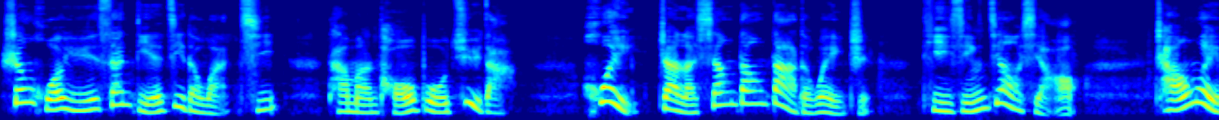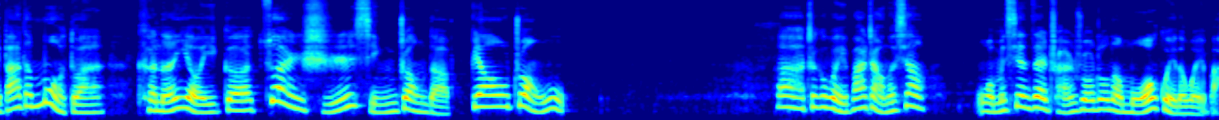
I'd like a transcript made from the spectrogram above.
生活于三叠纪的晚期。它们头部巨大，喙。占了相当大的位置，体型较小，长尾巴的末端可能有一个钻石形状的标状物。啊，这个尾巴长得像我们现在传说中的魔鬼的尾巴。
